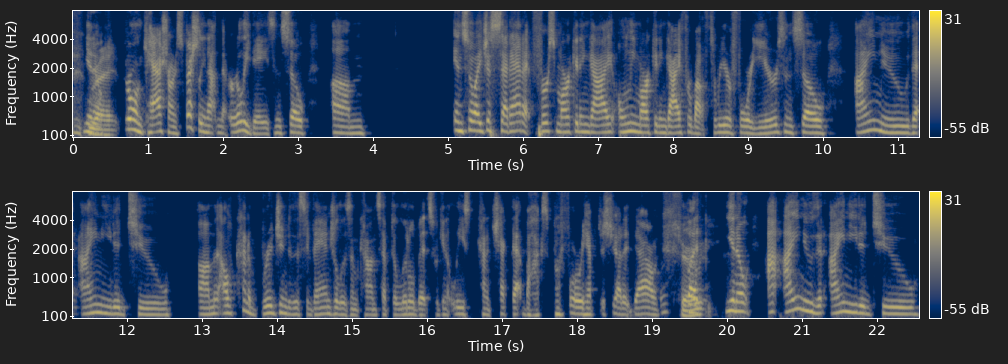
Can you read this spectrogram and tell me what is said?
you know right. throwing cash on especially not in the early days and so um, and so i just set at it first marketing guy only marketing guy for about three or four years and so i knew that i needed to um, and I'll kind of bridge into this evangelism concept a little bit so we can at least kind of check that box before we have to shut it down. Sure. But, you know, I, I, knew that I needed to,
